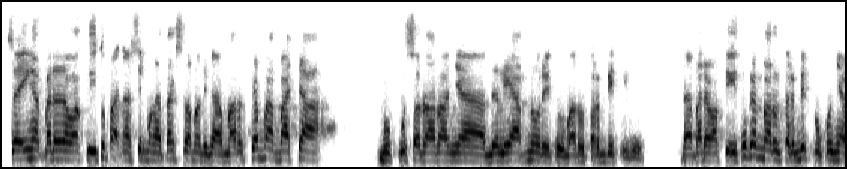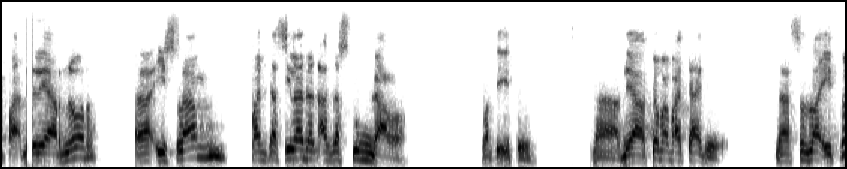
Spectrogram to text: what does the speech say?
Saya ingat pada waktu itu Pak Nasir mengatakan selama tiga Maret coba baca buku saudaranya Deliar Nur itu baru terbit itu nah pada waktu itu kan baru terbit bukunya Pak Deliar Nur uh, Islam Pancasila dan Azas Tunggal seperti itu. Nah, dia coba baca itu. Nah, setelah itu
